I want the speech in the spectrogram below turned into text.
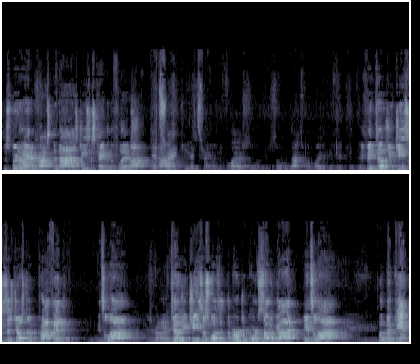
The spirit of the Antichrist denies Jesus came in the flesh. right, That's denies right, Jesus that's came right. in the flesh, so, so that's one way, if it, if this. If it tells you Jesus is just a prophet, it's a lie. If it tells you Jesus wasn't the virgin born Son of God, it's a lie. But again,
